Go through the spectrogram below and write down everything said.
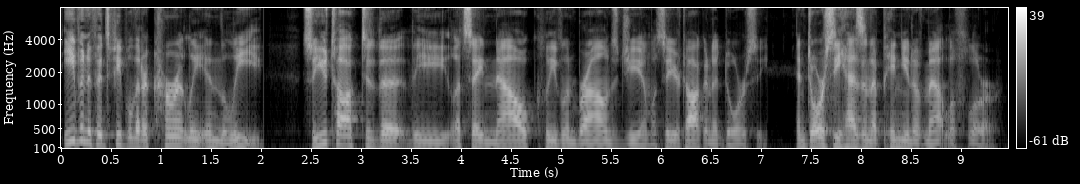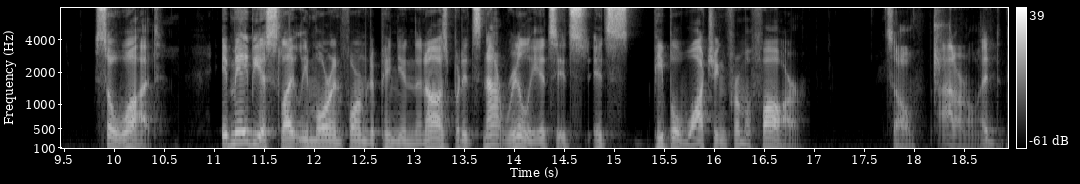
even if it's people that are currently in the league. So you talk to the the let's say now Cleveland Browns GM. Let's say you're talking to Dorsey, and Dorsey has an opinion of Matt LaFleur. So what? It may be a slightly more informed opinion than us, but it's not really. It's it's it's people watching from afar. So I don't know. It,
